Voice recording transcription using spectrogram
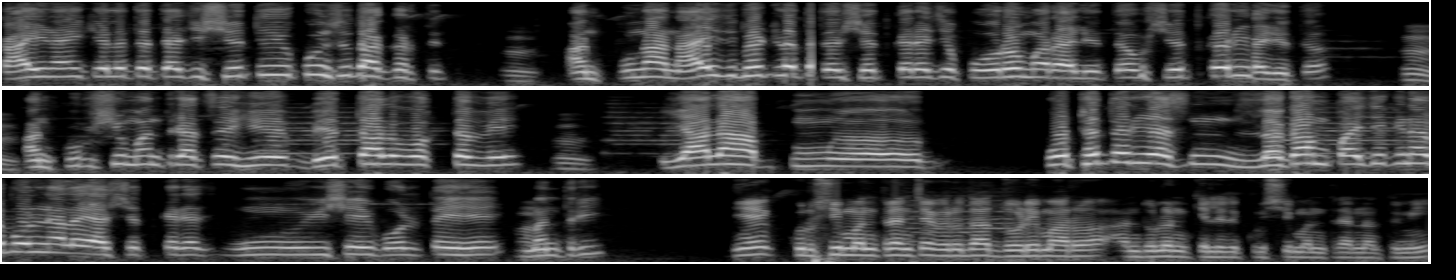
काही नाही केलं तर त्याची शेती विकून सुद्धा करते. आणि पुन्हा नाहीच भेटलं तर शेतकऱ्याचे पोरं मरायले तर शेतकरी राहिले तर. आणि कृषी मंत्र्याचं हे बेताल वक्तव्य. याला कुठेतरी लगाम पाहिजे की नाही बोलण्याला या शेतकऱ्या विषयी बोलते हे. मंत्री जे कृषी मंत्र्यांच्या विरोधात जोडेमारो आंदोलन केलेले कृषी मंत्र्यांना तुम्ही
